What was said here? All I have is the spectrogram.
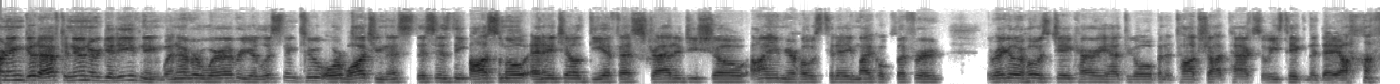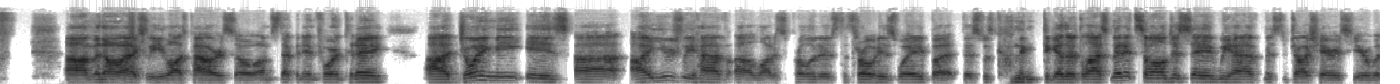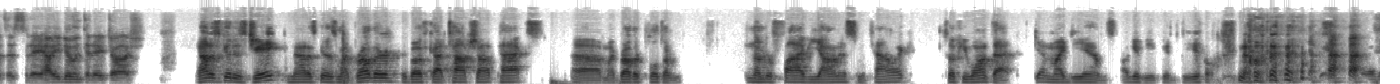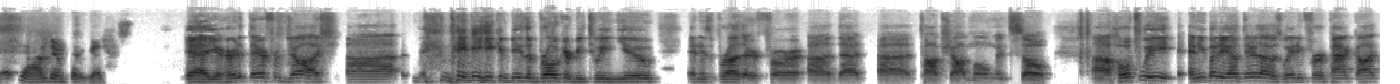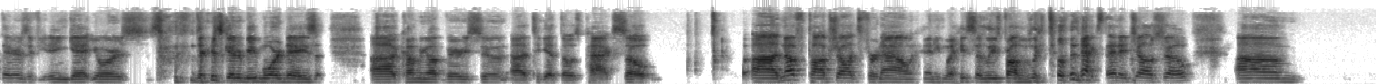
Morning, good afternoon, or good evening, whenever, wherever you're listening to or watching this. This is the Awesemo NHL DFS Strategy Show. I am your host today, Michael Clifford. The regular host, Jake Harry, had to go open a top shot pack, so he's taking the day off. Um, and no, actually, he lost power, so I'm stepping in for him today. Uh, joining me is uh, I usually have a lot of superlatives to throw his way, but this was coming together at the last minute, so I'll just say we have Mr. Josh Harris here with us today. How are you doing today, Josh? Not as good as Jake, not as good as my brother. They both got top shot packs. Uh, my brother pulled a number five Giannis metallic. So if you want that, get in my DMs. I'll give you a good deal. No, no I'm doing pretty good. Yeah, you heard it there from Josh. Uh, maybe he can be the broker between you and his brother for uh, that uh, top shot moment. So, uh, hopefully, anybody out there that was waiting for a pack got theirs. If you didn't get yours, there's going to be more days uh, coming up very soon uh, to get those packs. So, enough top shots for now, anyways, at least probably till the next NHL show. Um,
